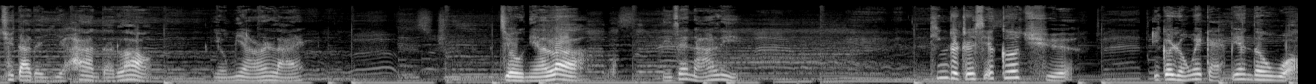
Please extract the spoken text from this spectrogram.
巨大的遗憾的浪迎面而来。九年了，你在哪里？听着这些歌曲。一个仍未改变的我，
